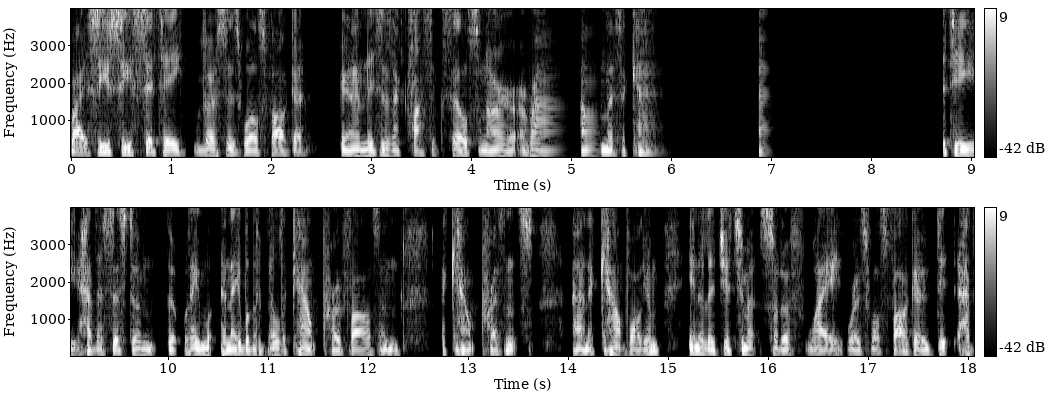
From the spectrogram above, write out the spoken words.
Right. So you see Citi versus Wells Fargo. Yeah, and this is a classic sales scenario around this account Citi had a system that was able, enabled them to build account profiles and account presence and account volume in a legitimate sort of way, whereas Wells Fargo did had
